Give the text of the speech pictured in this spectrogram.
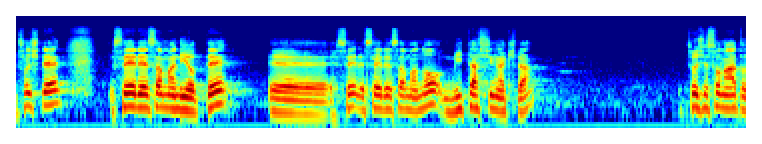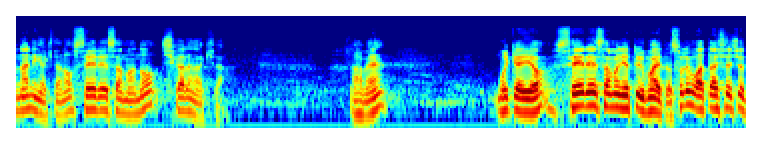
そして聖霊様によって、えー聖霊聖霊様の満たしが来た。そしてその後何が来たの？聖霊様の力が来た。アメンもう一回言うよ。聖霊様によって生まれた。それも私たちは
